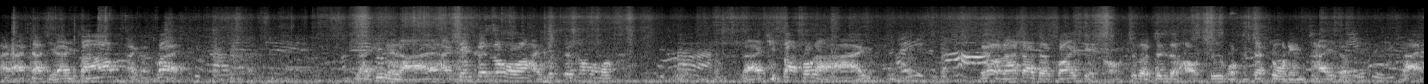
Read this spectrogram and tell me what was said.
来安大姐要一包，来赶快，来今年来海鲜跟肉哦，海鲜跟肉哦，来七八块来，没有拿到的乖一点哦，这个真的好吃，我们在做年菜的，来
